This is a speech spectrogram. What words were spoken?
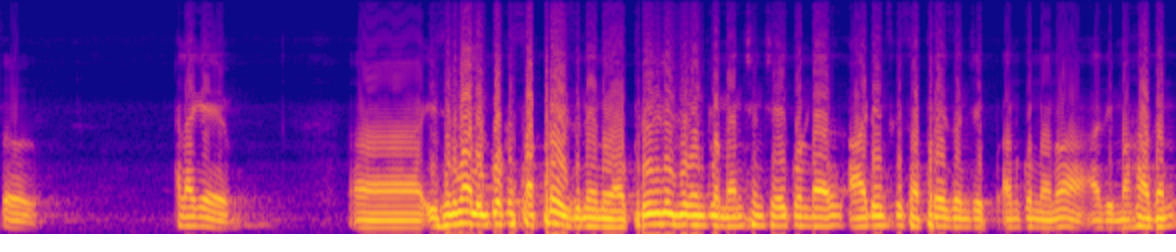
so అలాగే ఈ సినిమాలో ఇంకొక సర్ప్రైజ్ నేను ప్రీ రిలీజ్ ఈవెంట్లో మెన్షన్ చేయకుండా ఆడియన్స్కి సర్ప్రైజ్ అని చెప్పి అనుకున్నాను. అది మహాదన్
